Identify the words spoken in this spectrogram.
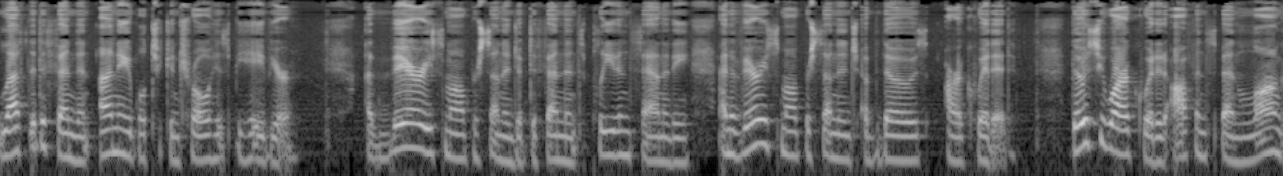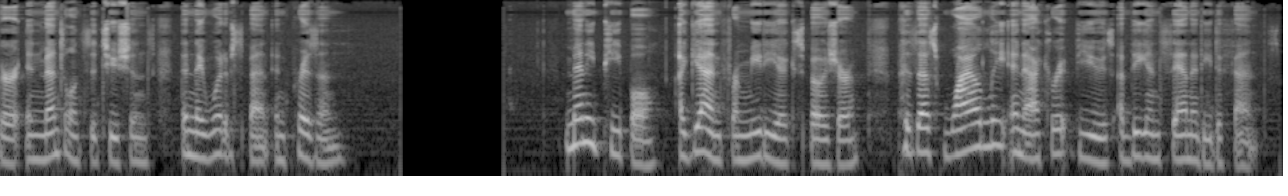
left the defendant unable to control his behavior. A very small percentage of defendants plead insanity, and a very small percentage of those are acquitted. Those who are acquitted often spend longer in mental institutions than they would have spent in prison. Many people, again from media exposure, possess wildly inaccurate views of the insanity defense.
